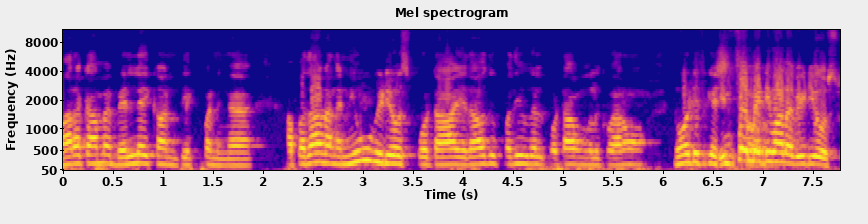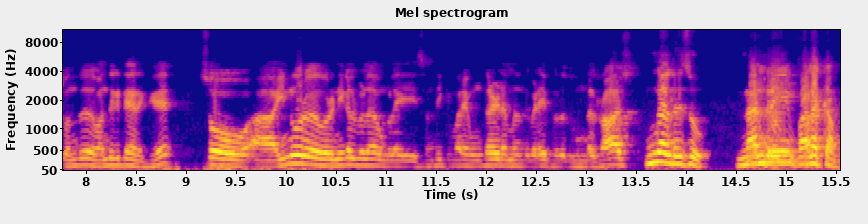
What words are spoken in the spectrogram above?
மறக்காம பெல் ஐக்கான் கிளிக் பண்ணுங்க. அப்பதான் நாங்க நியூ வீடியோஸ் போட்டா ஏதாவது பதிவுகள் போட்டா உங்களுக்கு வரும். நோட்டிபிகேஷன் இன்ஃபர்மேட்டிவான வீடியோஸ் வந்து வந்துகிட்டே இருக்கு. ஸோ இன்னொரு ஒரு நிகழ்வுல உங்களை சந்திக்கும் வரை உங்களிடமிருந்து விடைபெறுவது உங்கள் ராஜ். உங்கள் ரிசு. நன்றி வணக்கம்.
